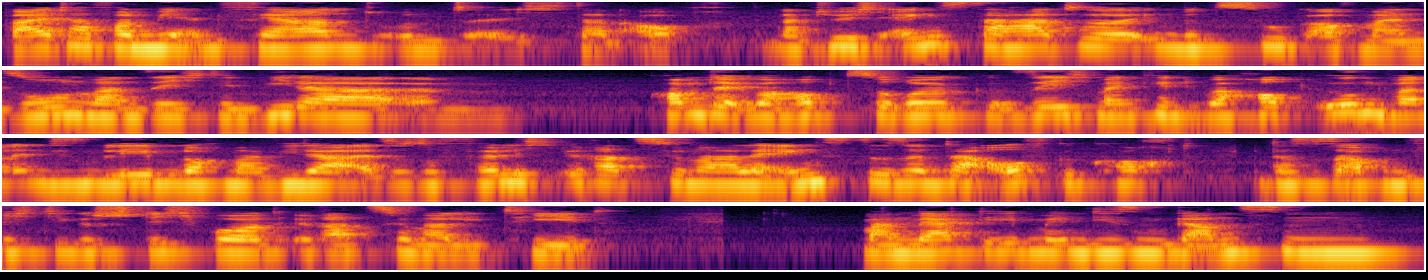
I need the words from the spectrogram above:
weiter von mir entfernt und ich dann auch natürlich Ängste hatte in Bezug auf meinen Sohn. Wann sehe ich den wieder? Ähm, kommt er überhaupt zurück? Sehe ich mein Kind überhaupt irgendwann in diesem Leben nochmal wieder? Also so völlig irrationale Ängste sind da aufgekocht. Das ist auch ein wichtiges Stichwort, Irrationalität. Man merkt eben in diesen ganzen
